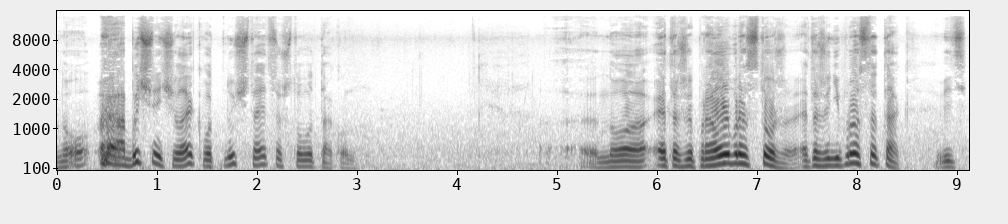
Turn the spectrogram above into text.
Но обычный человек, вот, ну, считается, что вот так он. Но это же прообраз тоже. Это же не просто так. Ведь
